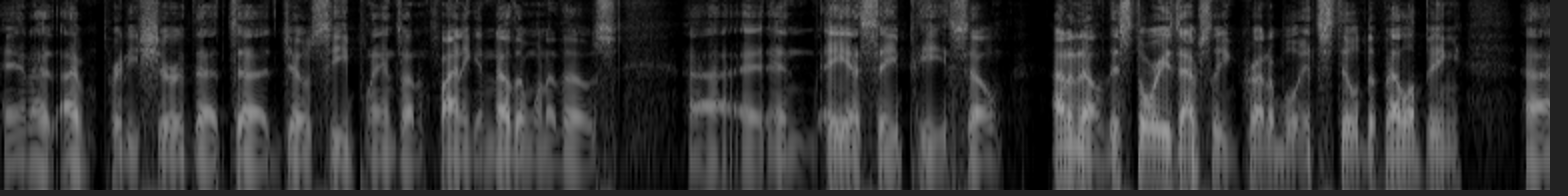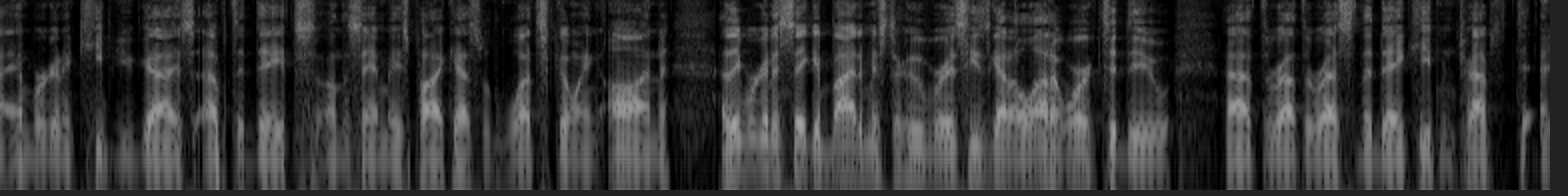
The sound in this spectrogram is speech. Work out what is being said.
And I, am pretty sure that uh, Joe C plans on finding another one of those uh, and ASAP. So I don't know. This story is absolutely incredible. It's still developing, uh, and we're going to keep you guys up to date on the Sam Mays podcast with what's going on. I think we're going to say goodbye to Mr. Hoover as he's got a lot of work to do uh, throughout the rest of the day, keeping tabs, t- uh,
